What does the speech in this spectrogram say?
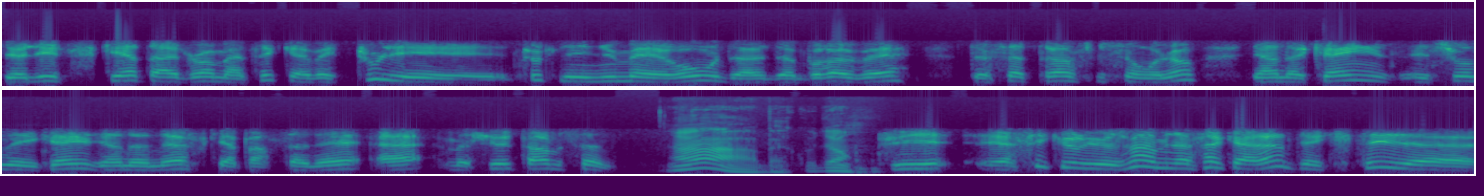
il y a l'étiquette hydromatique avec tous les tous les numéros de, de brevets de cette transmission-là. Il y en a 15, et sur les 15, il y en a 9 qui appartenaient à M. Thompson. Ah, ben, coudon. Puis, assez curieusement, en 1940, il a quitté euh,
